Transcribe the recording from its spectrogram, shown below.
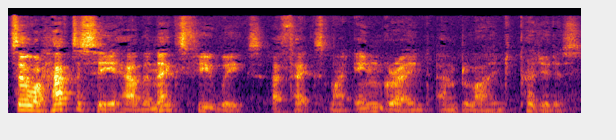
So we'll have to see how the next few weeks affects my ingrained and blind prejudice.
